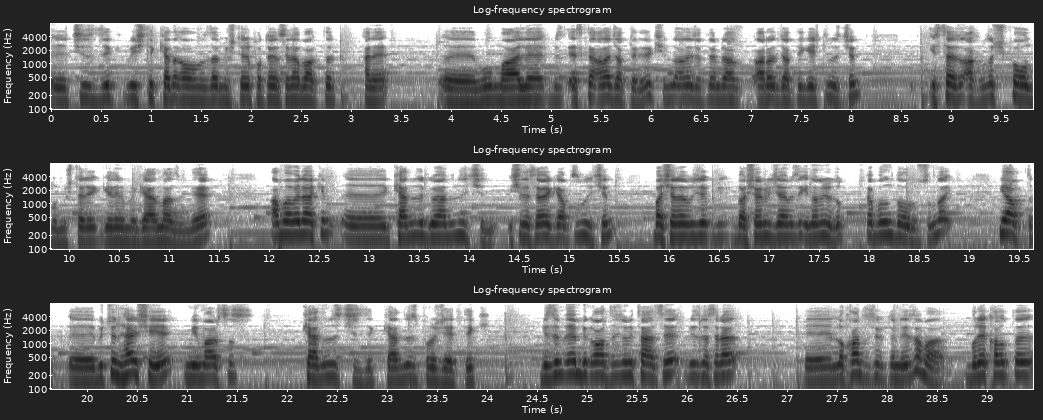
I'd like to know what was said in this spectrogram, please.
e, çizdik, biçtik kendi kafamızda müşteri potansiyeline baktık. Hani e, bu mahalle, biz eskiden ana cadde. Şimdi ana caddeden biraz ara caddeye geçtiğimiz için isterseniz aklımıza şüphe oldu. Müşteri gelir mi, gelmez mi diye. Ama ve lakin e, kendimize güvendiğimiz için, işi de severek yaptığımız için başarabileceğimize inanıyorduk. Ve bunun doğrultusunda yaptık. E, bütün her şeyi mimarsız kendimiz çizdik, kendimiz proje ettik. Bizim en büyük avantajımız bir tanesi, biz mesela e, lokanta sektöründeyiz ama buraya kalıp da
